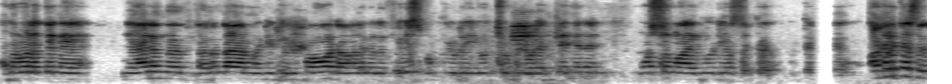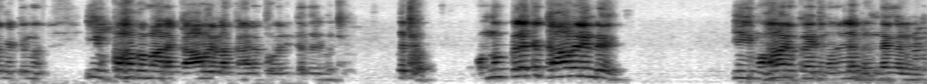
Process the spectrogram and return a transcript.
അതുപോലെ തന്നെ ഞാനൊന്ന് തകർണ്ടാകാൻ വേണ്ടിയിട്ട് ഒരുപാട് ആളുകൾ ഫേസ്ബുക്കിലൂടെ യൂട്യൂബിലൂടെ ഒക്കെ ഇങ്ങനെ മോശമായ വീഡിയോസ് ഒക്കെ തകർക്കാൻ ശ്രമിക്കുന്ന. ഈ ഉപ്പാപ്പമാരെ കാവലുള്ള കാലത്തോളം എനിക്ക് എന്തെങ്കിലും പറ്റും? പറ്റുമോ ഒന്നും ഇതിലൊക്കെ കാവലുണ്ട്. ഈ മഹാനുക്കായിട്ട് നല്ല ബന്ധങ്ങളുണ്ട്.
